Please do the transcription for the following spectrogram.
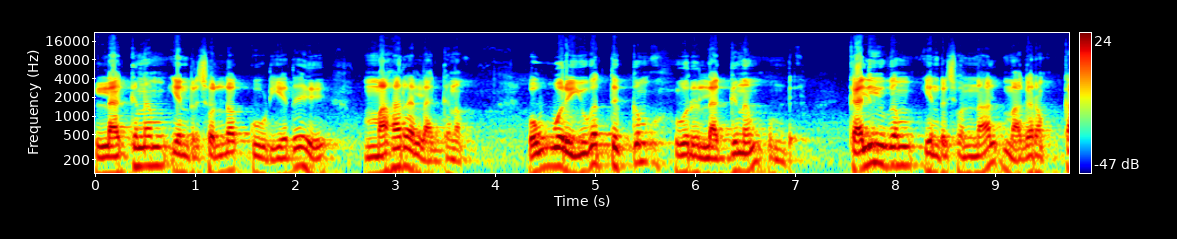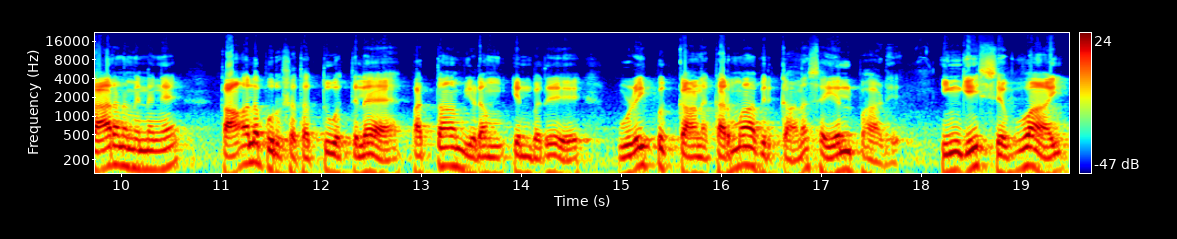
லக்னம் என்று சொல்லக்கூடியது மகர லக்னம். ஒவ்வொரு யுகத்துக்கும் ஒரு லக்னம் உண்டு. கலியுகம் என்று சொன்னால் மகரம். காரணம் என்னங்க? காலபுருஷ தத்துவத்தில் பத்தாம் இடம் என்பது உழைப்புக்கான கர்மாவிற்கான செயல்பாடு. இங்கே செவ்வாய்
